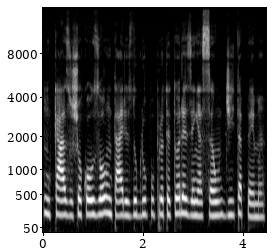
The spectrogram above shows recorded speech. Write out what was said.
Um caso chocou os voluntários do Grupo Protetoras em Ação de Itapema.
